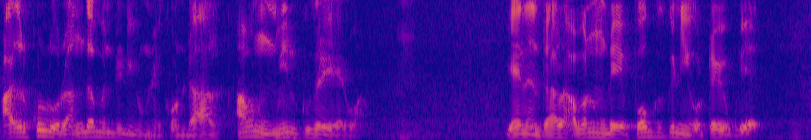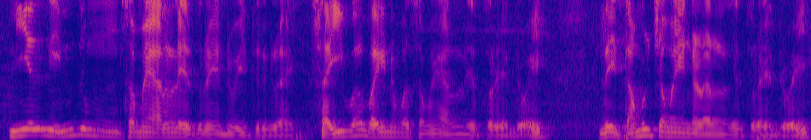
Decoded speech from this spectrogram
அதற்குள் ஒரு அங்கம் என்று நீ உன்னை கொண்டால் அவன் உன்மேல் குதிரை ஏறுவான். ஏனென்றால் அவனுடைய போக்குக்கு நீ ஒட்டவே முடியாது. நீ எதுக்கு இந்து சமய அறநிலையத்துறை என்று வைத்திருக்கிறாய்? சைவ வைணவ சமய அறநிலையத்துறை என்று வை. இல்லை தமிழ் சமயங்கள் அறநிலையத்துறை என்று வை.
